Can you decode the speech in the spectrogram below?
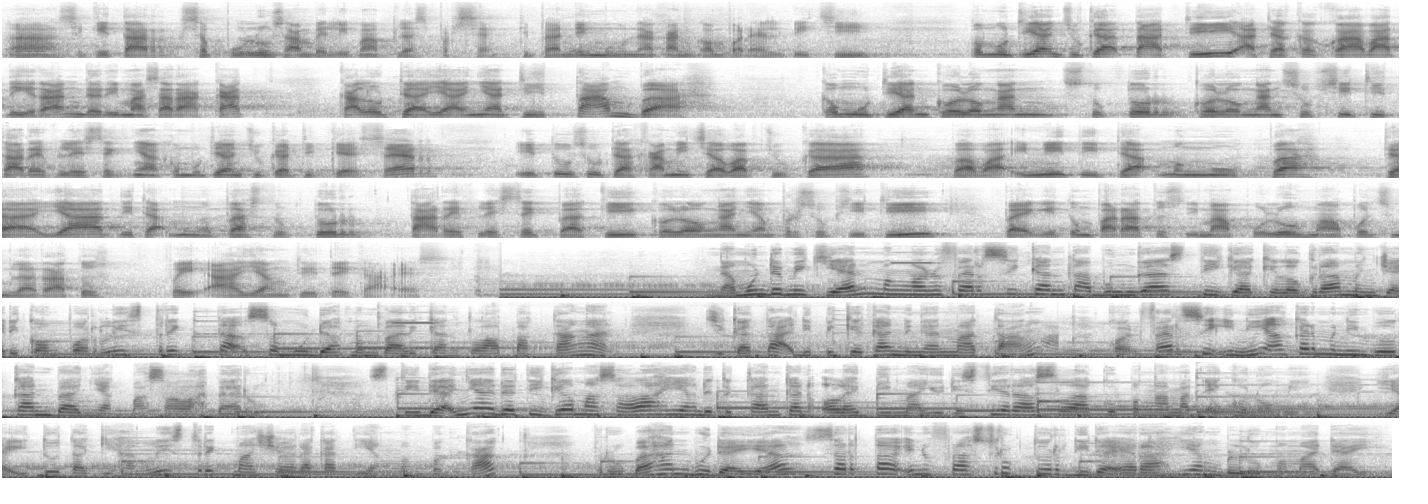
uh, sekitar 10 sampai 15 persen dibanding menggunakan kompor LPG. Kemudian juga tadi ada kekhawatiran dari masyarakat kalau dayanya ditambah kemudian golongan struktur golongan subsidi tarif listriknya kemudian juga digeser, itu sudah kami jawab juga bahwa ini tidak mengubah daya, tidak mengubah struktur tarif listrik bagi golongan yang bersubsidi, baik itu 450 maupun 900 VA yang DTKS. Namun demikian, mengonversikan tabung gas 3 kg menjadi kompor listrik tak semudah membalikan telapak tangan. Jika tak dipikirkan dengan matang, konversi ini akan menimbulkan banyak masalah baru. Setidaknya ada tiga masalah yang ditekankan oleh Bima Yudhistira selaku pengamat ekonomi, yaitu tagihan listrik masyarakat yang membengkak, perubahan budaya, serta infrastruktur di daerah yang belum memadai.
